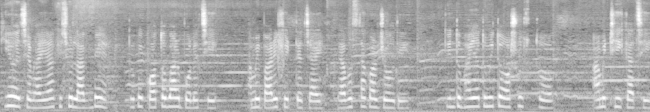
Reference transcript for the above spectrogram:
কি হয়েছে ভাইয়া? কিছু লাগবে? তোকে কতবার বলেছি, আমি বাড়ি ফিরতে চাই। ব্যবস্থা কর জলদি। কিন্তু ভাইয়া, তুমি তো অসুস্থ। আমি ঠিক আছি।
